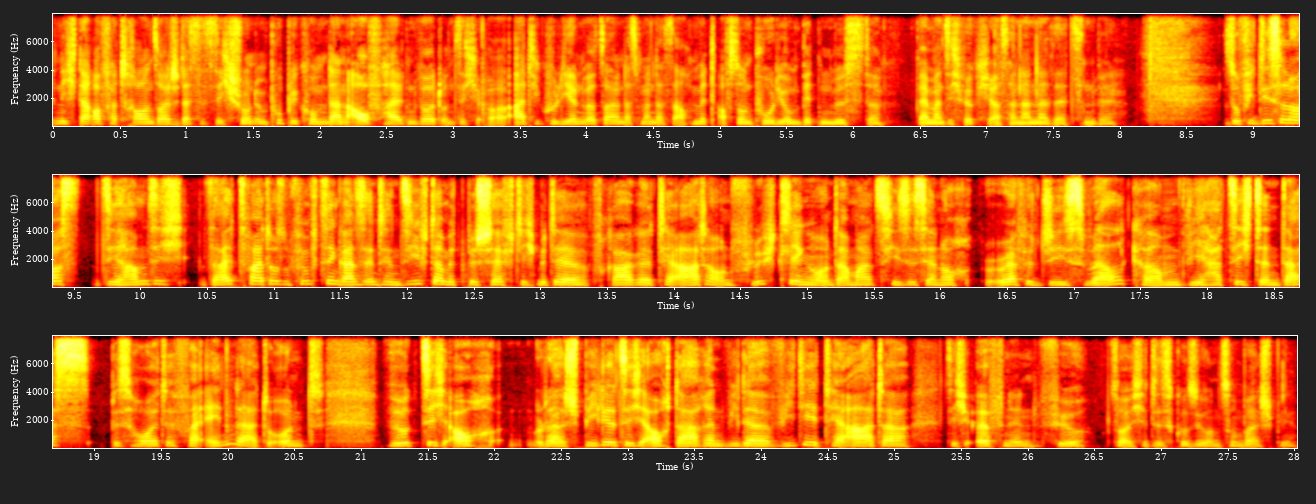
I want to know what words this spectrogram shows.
nicht darauf vertrauen sollte, dass es sich schon im Publikum dann aufhalten wird und sich äh, artikulieren wird, sondern dass man das auch mit auf so ein Podium bitten müsste, wenn man sich wirklich auseinandersetzen will. Sophie Disselhorst, Sie haben sich seit 2015 ganz intensiv damit beschäftigt, mit der Frage Theater und Flüchtlinge. Und damals hieß es ja noch Refugees Welcome. Wie hat sich denn das bis heute verändert und wirkt sich auch oder spiegelt sich auch darin wieder, wie die Theater sich öffnen für solche Diskussionen zum Beispiel?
